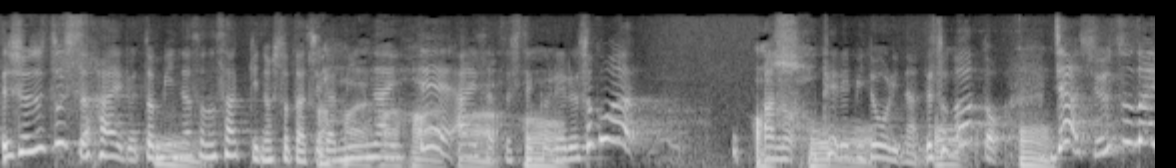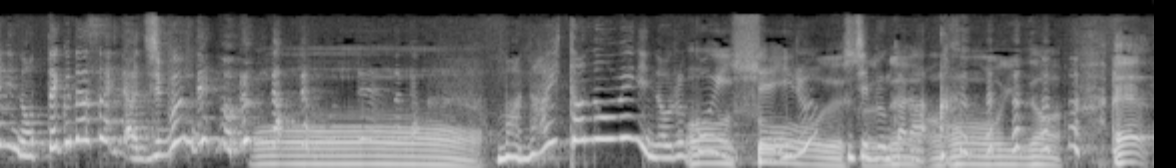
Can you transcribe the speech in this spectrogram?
手術室入るとみんなそのさっきの人たちがみんないて挨はい拶してくれる。そこはあのテレビ通りなんでその後う。んじゃあ手術台に乗ってくださいってあ自分で乗るんだって思ってなんかまな板の上に乗る恋っている、ね。自分から。え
